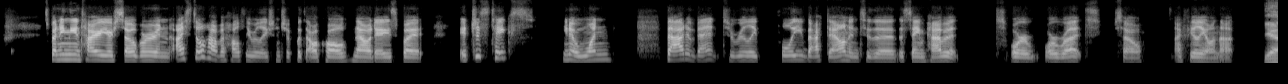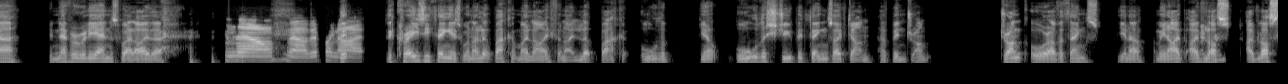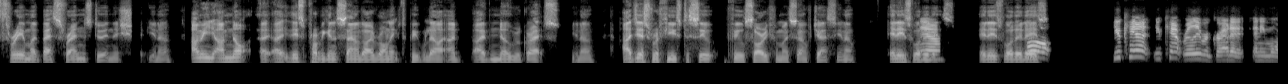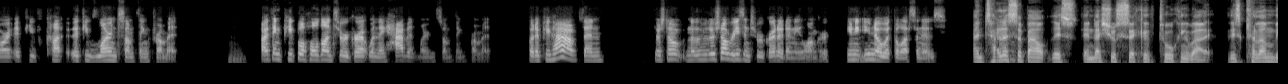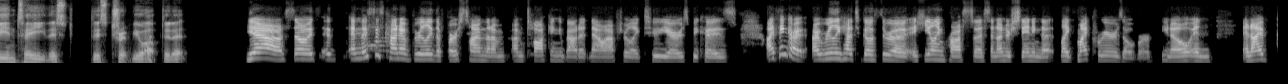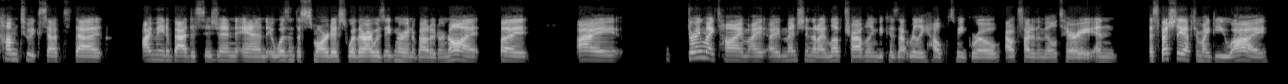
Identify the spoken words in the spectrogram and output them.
spending the entire year sober and I still have a healthy relationship with alcohol nowadays, but it just takes, you know, one bad event to really pull you back down into the the same habit or or ruts. So I feel you on that. Yeah, it never really ends well either. no, no, definitely not. The, the crazy thing is when I look back at my life and I look back at all the, you know, all the stupid things I've done have been drunk, drunk or other things. You know, I mean, I've I've mm-hmm. lost I've lost three of my best friends doing this. Shit, you know, I mean, I'm not. Uh, this is probably going to sound ironic to people. I, I I have no regrets. You know, I just refuse to feel feel sorry for myself, Jess. You know, it is what yeah. it is. It is what it well, is. You can't you can't really regret it anymore if you've if you've learned something from it. Hmm. I think people hold on to regret when they haven't learned something from it. But if you have, then there's no, no there's no reason to regret it any longer. You you know what the lesson is. And tell us about this, unless you're sick of talking about it. This Colombian tea, this this trip you up, did it? Yeah, so it's it, and this is kind of really the first time that I'm I'm talking about it now after like 2 years because I think I I really had to go through a, a healing process and understanding that like my career is over, you know, and and I've come to accept that I made a bad decision and it wasn't the smartest whether I was ignorant about it or not, but I during my time I, I mentioned that I love traveling because that really helped me grow outside of the military and especially after my DUI,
